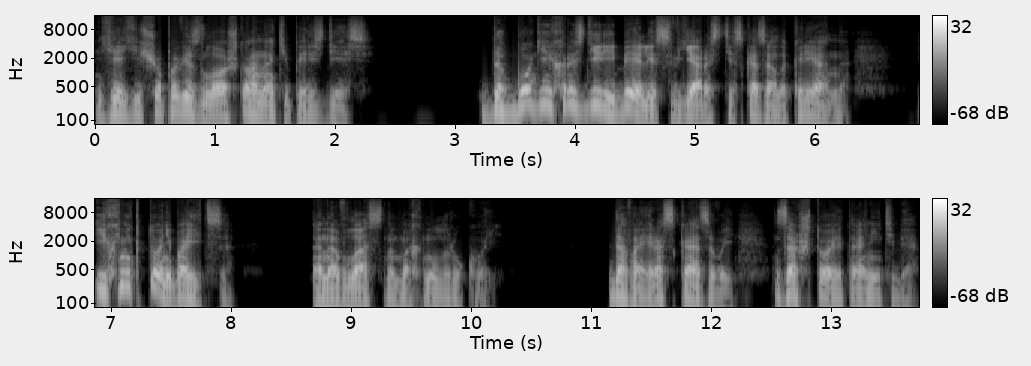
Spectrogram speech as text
Ей еще повезло, что она теперь здесь». «Да боги их раздери, Белис!» — в ярости сказала Корианна. «Их никто не боится». Она властно махнула рукой. «Давай, рассказывай, за что это они тебя?»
